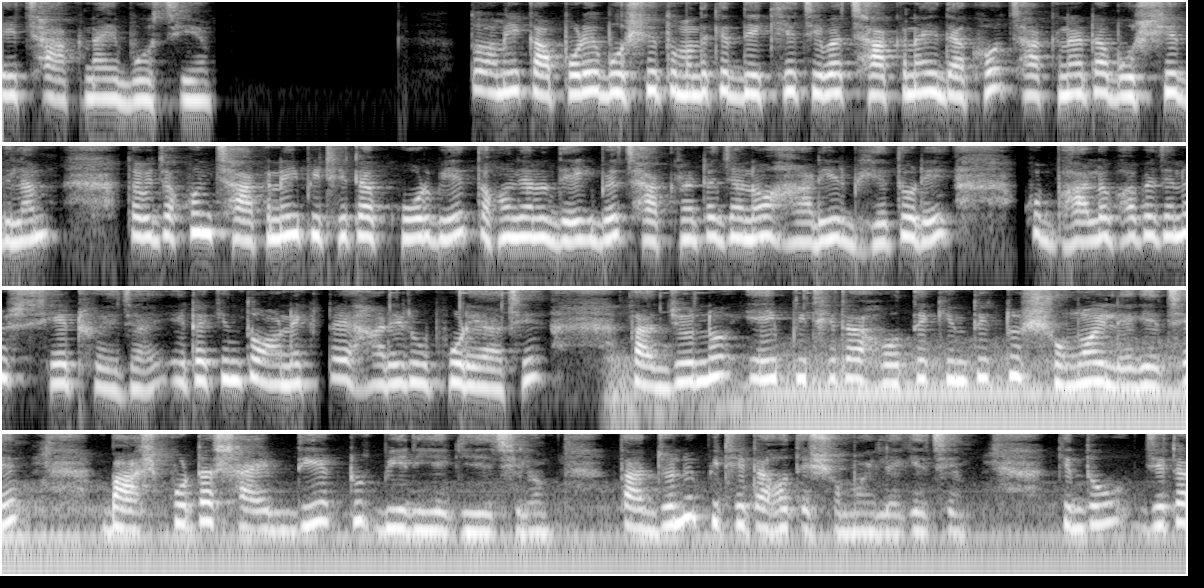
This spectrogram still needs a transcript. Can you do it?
এই ছাকনায় বসিয়ে। তো আমি কাপড়ে বসিয়ে তোমাদেরকে দেখিয়েছি, এবার ছাকনাই দেখো, ছাকনাটা বসিয়ে দিলাম। তবে যখন ছাকনাই পিঠেটা করবে, তখন যেন দেখবে ছাকনাটা যেন হাঁড়ির ভেতরে খুব ভালোভাবে যেন সেট হয়ে যায়। এটা কিন্তু অনেকটাই হাঁড়ির উপরে আছে। তার জন্য এই পিঠেটা হতে কিন্তু একটু সময় লেগেছে। বাষ্পটা সাইড দিয়ে একটু বেরিয়ে গিয়েছিল। তার জন্য পিঠেটা হতে সময় লেগেছে। কিন্তু যেটা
